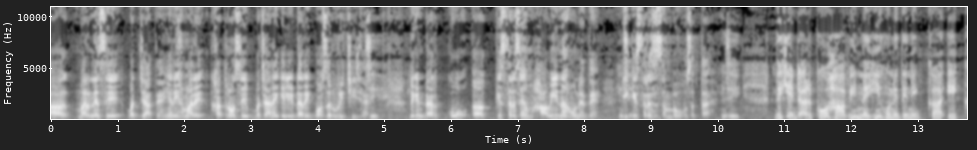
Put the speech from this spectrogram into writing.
आ, मरने से बच जाते हैं। यानी हमारे खतरों से बचाने के लिए डर एक बहुत ज़रूरी चीज़ है। लेकिन डर को आ, किस तरह से हम हावी ना होने दें ये किस तरह से संभव हो सकता है? जी। देखिए डर को हावी नहीं होने देने का एक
